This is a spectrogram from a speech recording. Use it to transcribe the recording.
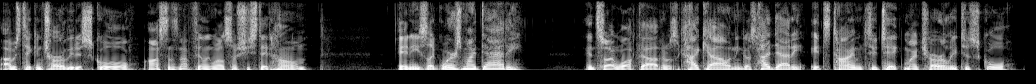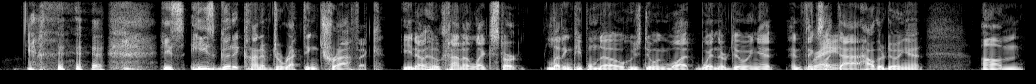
I was taking Charlie to school. Austin's not feeling well, so she stayed home. And he's like, "Where's my daddy?" And so I walked out and I was like, "Hi, Cal." And he goes, "Hi, daddy. It's time to take my Charlie to school." he's he's good at kind of directing traffic. You know, he'll kind of like start letting people know who's doing what, when they're doing it, and things like that, how they're doing it. Um,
